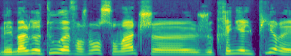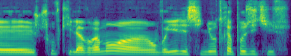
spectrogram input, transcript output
Mais malgré tout, franchement, son match, je craignais le pire et je trouve qu'il a vraiment envoyé des signaux très positifs.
